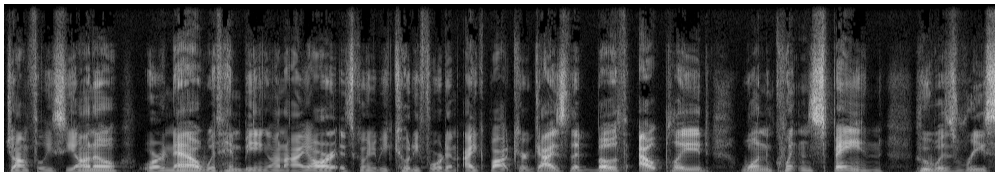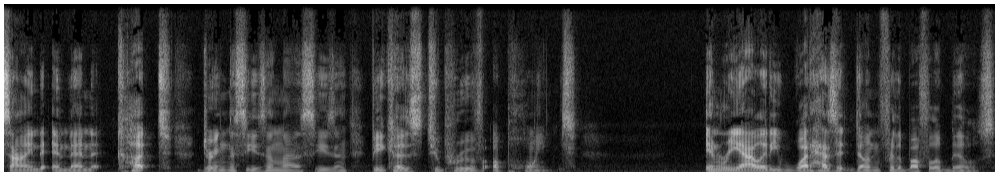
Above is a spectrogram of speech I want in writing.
John Feliciano, or now with him being on IR, it's going to be Cody Ford and Ike Boettger, guys that both outplayed one Quinton Spain, who was re signed and then cut during the season last season because to prove a point. In reality, what has it done for the Buffalo Bills?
